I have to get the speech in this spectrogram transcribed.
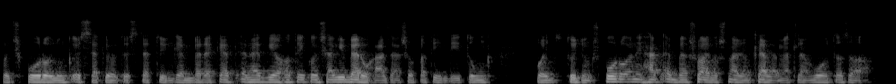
hogy spóroljunk, összeköltöztetünk embereket, energiahatékonysági beruházásokat indítunk, hogy tudjunk spórolni. Hát ebben sajnos nagyon kellemetlen volt az a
